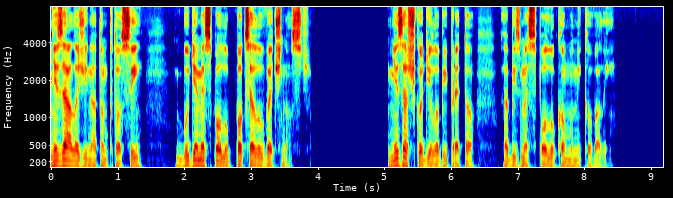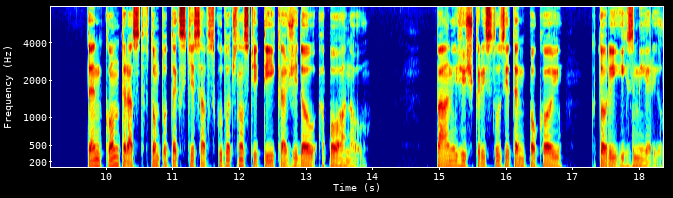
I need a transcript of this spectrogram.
nezáleží na tom, kto si, budeme spolu po celú väčnosť. Nezaškodilo by preto, aby sme spolu komunikovali. Ten kontrast v tomto texte sa v skutočnosti týka Židov a pohanov. Pán Ježiš Kristus je ten pokoj, ktorý ich zmieril.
